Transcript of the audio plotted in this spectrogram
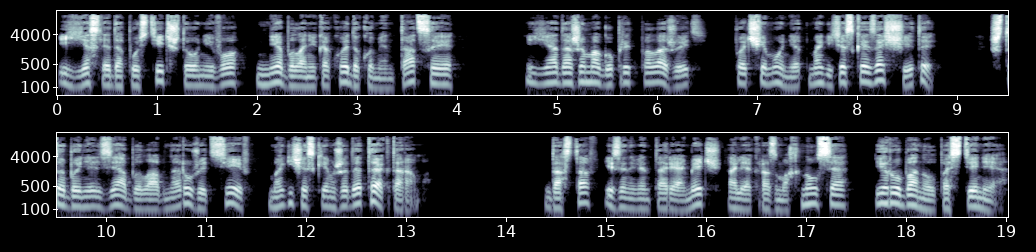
и если допустить, что у него не было никакой документации, я даже могу предположить, почему нет магической защиты чтобы нельзя было обнаружить сейф магическим же детектором. Достав из инвентаря меч, Олег размахнулся и рубанул по стене.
